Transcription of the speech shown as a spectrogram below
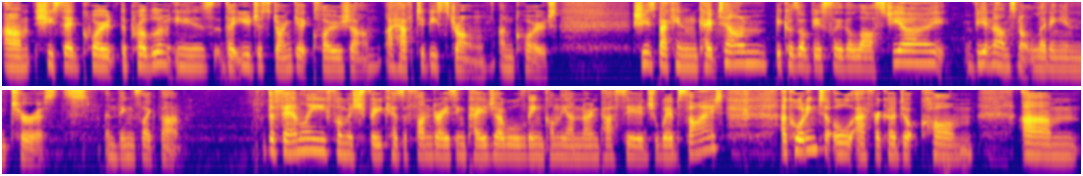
Um, she said, quote, the problem is that you just don't get closure. I have to be strong, unquote. She's back in Cape Town because obviously the last year, Vietnam's not letting in tourists and things like that. The family for Mushfiq has a fundraising page I will link on the Unknown Passage website. According to allafrica.com, um,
